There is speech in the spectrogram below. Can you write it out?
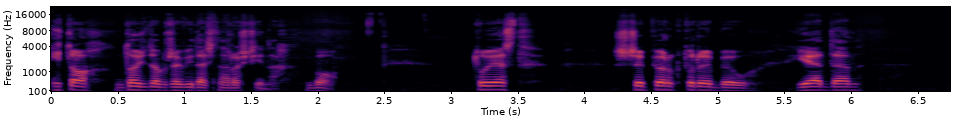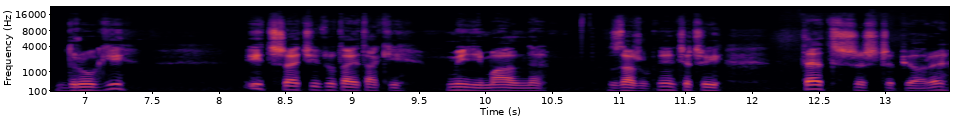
i to dość dobrze widać na roślinach, bo tu jest szczypior, który był jeden, drugi i trzeci tutaj taki minimalny zażółknięcie, czyli te trzy szczypiory,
